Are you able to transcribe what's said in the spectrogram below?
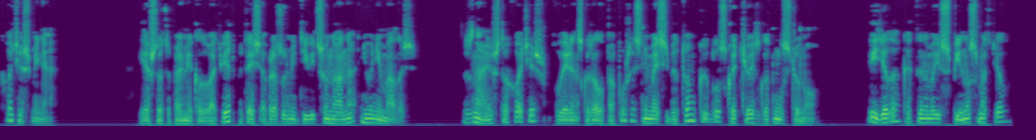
«Хочешь меня?» Я что-то помекал в ответ, пытаясь образумить девицу, но она не унималась. «Знаю, что хочешь», — уверенно сказала папуша, снимая себе тонкую блузку, отчего сглотнул слюну. Видела, как ты на мою спину смотрел?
